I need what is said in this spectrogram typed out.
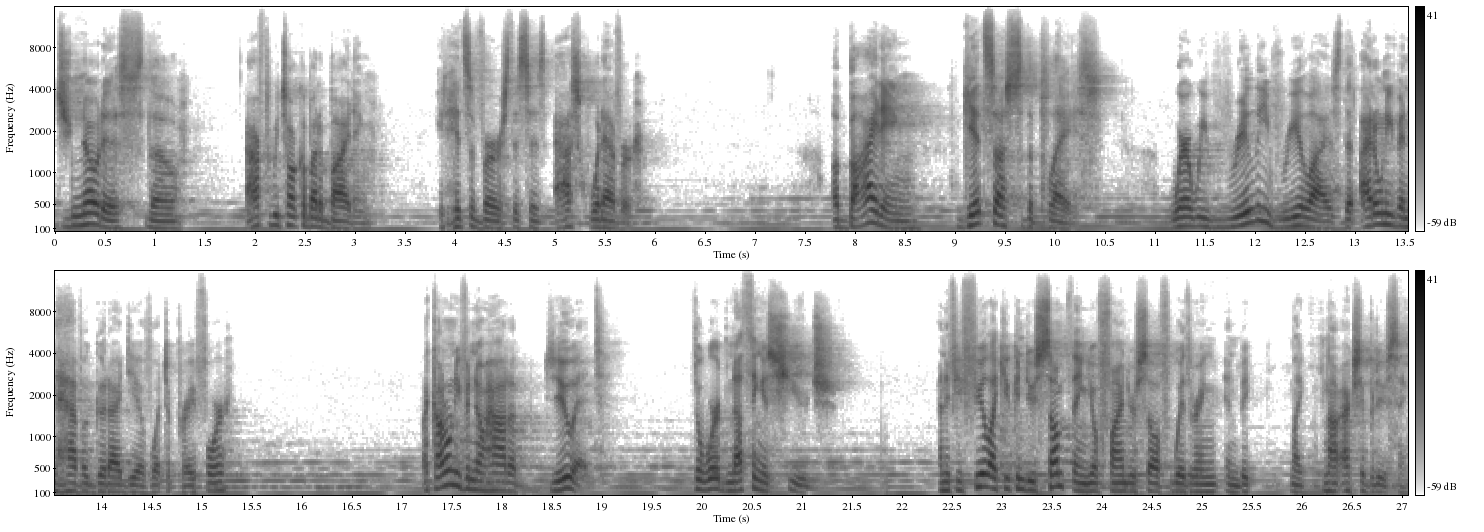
Did you notice, though, after we talk about abiding, it hits a verse that says, Ask whatever. Abiding gets us to the place where we really realize that I don't even have a good idea of what to pray for. Like, I don't even know how to do it. The word nothing is huge. And if you feel like you can do something, you'll find yourself withering and be, like not actually producing.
